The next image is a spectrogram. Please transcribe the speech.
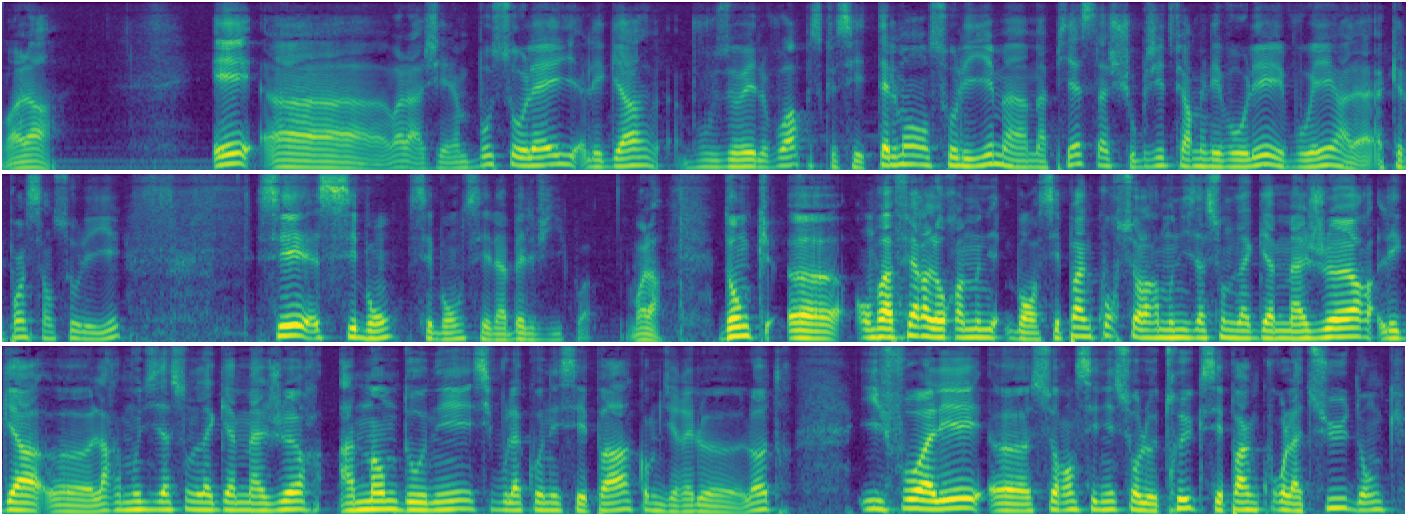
voilà. Et euh, voilà, j'ai un beau soleil, les gars, vous devez le voir parce que c'est tellement ensoleillé ma, ma pièce. Là, je suis obligé de fermer les volets et vous voyez à, à quel point c'est ensoleillé. C'est c'est bon, c'est bon, c'est la belle vie, quoi. Voilà. Donc, euh, on va faire l'harmonisation. Bon, c'est pas un cours sur l'harmonisation de la gamme majeure. Les gars, euh, l'harmonisation de la gamme majeure, à un moment donné, si vous la connaissez pas, comme dirait l'autre, il faut aller euh, se renseigner sur le truc. C'est pas un cours là-dessus. Donc,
